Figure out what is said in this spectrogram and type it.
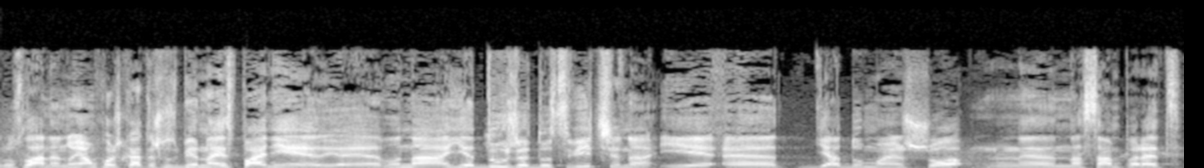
Руслане, ну я вам хочу сказати, що збірна Іспанії е, вона є дуже досвідчена, і е, я думаю, що м, е, насамперед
